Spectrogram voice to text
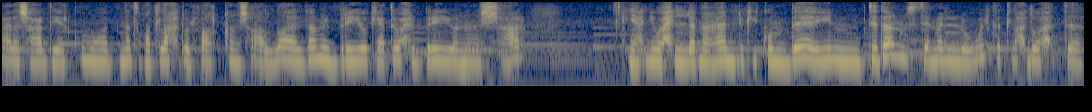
على شعر ديالكم وبنات غتلاحظوا الفرق إن شاء الله. لا من ال brillo كيعطي واحد ال brillo للشعر يعني واحد اللمعان اللي كيكون باين ابتداء من الاستعمال الأول. كتلاحظوا واحد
